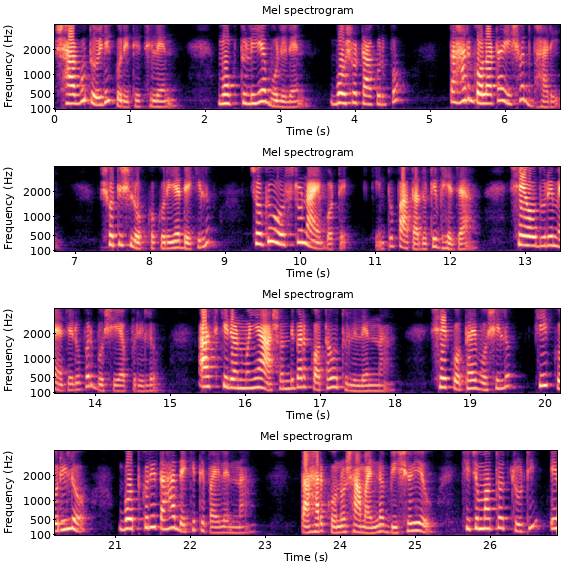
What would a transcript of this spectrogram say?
সাগু তৈরি করিতেছিলেন। মুখ তুলিয়া বলিলেন, বসো ঠাকুরপো, তাহার গলাটা ঈষৎ ভারী। সতীশ লক্ষ্য করিয়া দেখিল চোখে অশ্রু নাই বটে, কিন্তু পাতা দুটি ভেজা। সে অদূরে মেজের উপর বসিয়া পড়িল। আজ কিরণময়ী আসন দিবার কথাও তুলিলেন না। সে কোথায় বসিল, কি করিল, বোধ করি তাহা দেখিতে পাইলেন না। তাহার কোনো সামান্য বিষয়েও কিছুমাত্র ত্রুটি এ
